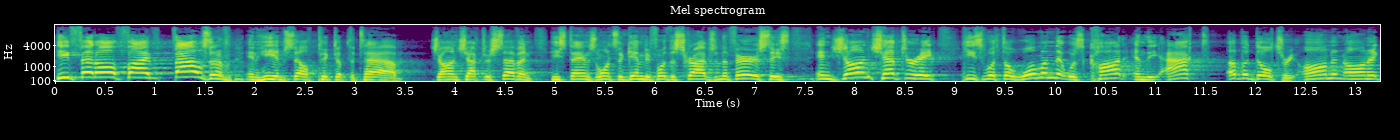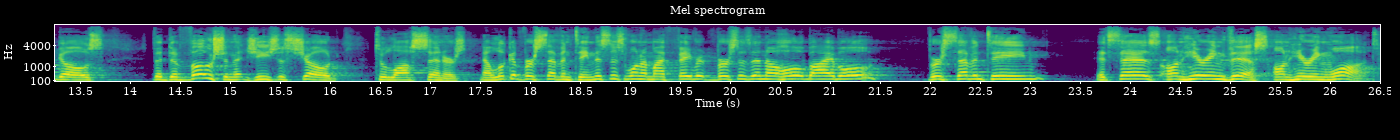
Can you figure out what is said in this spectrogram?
He fed all 5,000 of them, and he himself picked up the tab. John chapter 7, he stands once again before the scribes and the Pharisees. In John chapter 8, he's with a woman that was caught in the act of adultery. On and on it goes. The devotion that Jesus showed to lost sinners. Now look at verse 17. This is one of my favorite verses in the whole Bible. Verse 17. It says, on hearing this, on hearing what?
